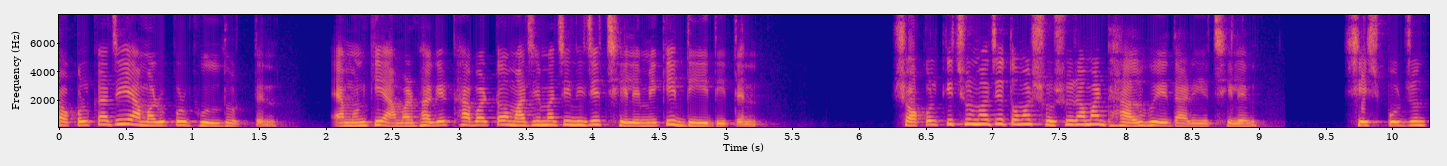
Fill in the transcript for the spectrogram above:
সকল কাজেই আমার উপর ভুল ধরতেন, এমনকি আমার ভাগের খাবারটাও মাঝে মাঝে নিজের ছেলে মেয়েকে দিয়ে দিতেন। সকল কিছুর মাঝে তোমার শ্বশুর আমার ঢাল হয়ে দাঁড়িয়েছিলেন। শেষ পর্যন্ত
